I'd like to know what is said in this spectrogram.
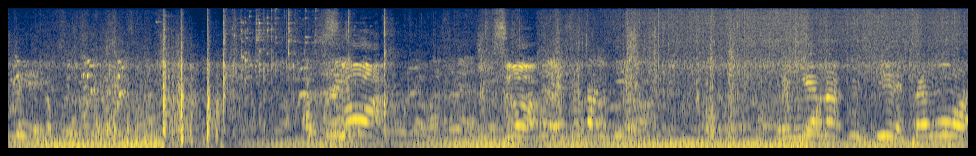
Все! Все! Иди на куди, домой!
